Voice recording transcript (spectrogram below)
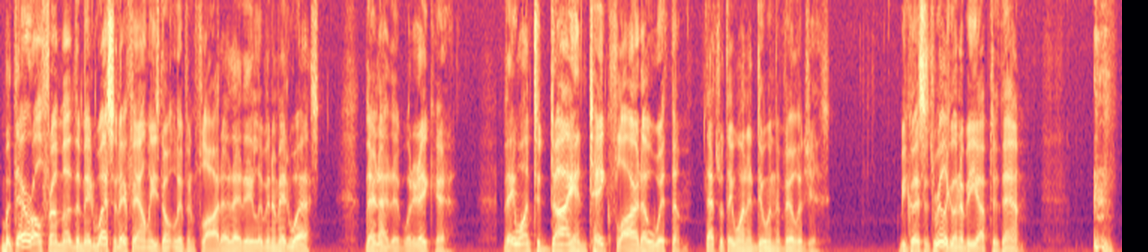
But they're all from uh, the Midwest, so their families don't live in Florida. They, they live in the Midwest. They're not, what do they care? They want to die and take Florida with them. That's what they want to do in the villages. Because it's really going to be up to them.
